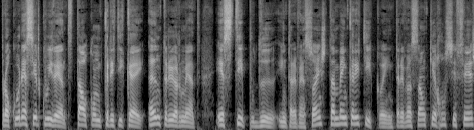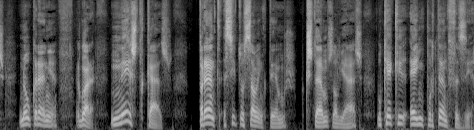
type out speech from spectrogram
Procuro é ser coerente, tal como critiquei anteriormente esse tipo de intervenções, também critico a intervenção que a Rússia fez na Ucrânia. Agora, neste caso, perante a situação em que temos, que estamos, aliás, o que é que é importante fazer?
